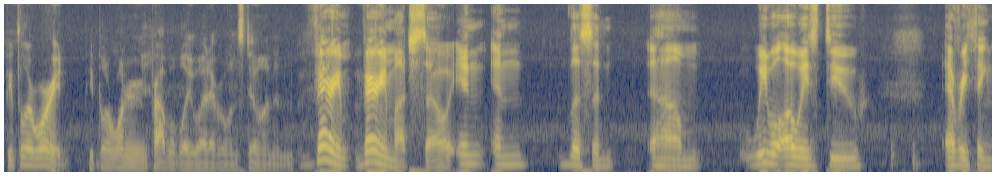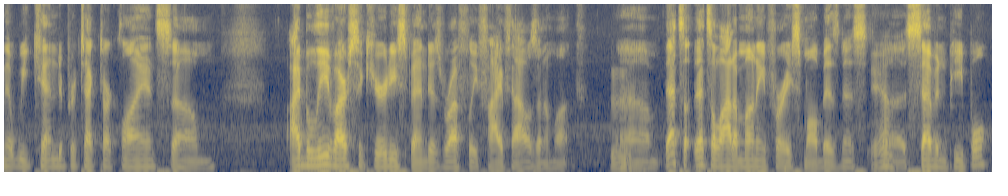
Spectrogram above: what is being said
people are worried. People are wondering probably what everyone's doing. And Very, very much so. And and listen, um, we will always do everything that we can to protect our clients. Um, I believe our security spend is roughly five thousand a month. Um, that's a, that's a lot of money for a small business. Yeah. Uh, seven people.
